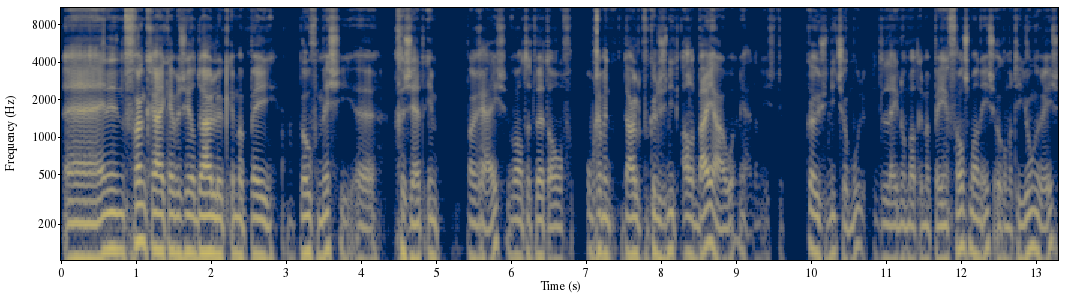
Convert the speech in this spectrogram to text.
En in Frankrijk hebben ze heel duidelijk Mbappé boven Messi gezet in Parijs. Want het werd al op een gegeven moment duidelijk, we kunnen ze niet allebei houden. Ja, dan is de keuze niet zo moeilijk. Niet alleen omdat Mbappé een Fransman is, ook omdat hij jonger is.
